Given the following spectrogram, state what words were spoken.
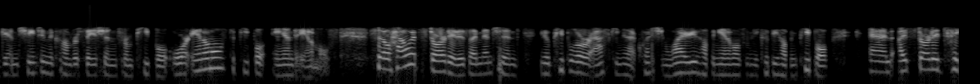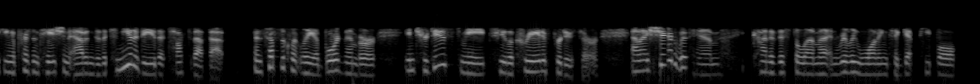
again, changing the conversation from people or animals to people and animals. So, how it started, as I mentioned, you know, people are asking that question why are you helping animals when you could be helping people? And I started taking a presentation out into the community that talked about that. And subsequently, a board member introduced me to a creative producer. And I shared with him kind of this dilemma and really wanting to get people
